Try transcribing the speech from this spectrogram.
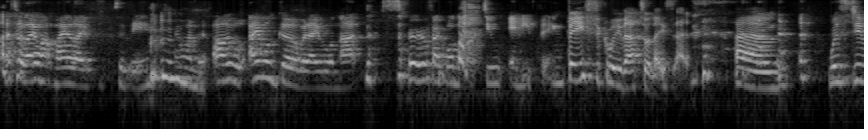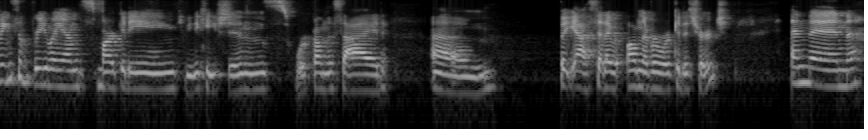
That's what I want my life to be. I want to, I will, I will go, but I will not serve. I will not do anything. basically that's what I said. Um, was doing some freelance marketing, communications, work on the side. Um, but yeah, said I, I'll never work at a church. And then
